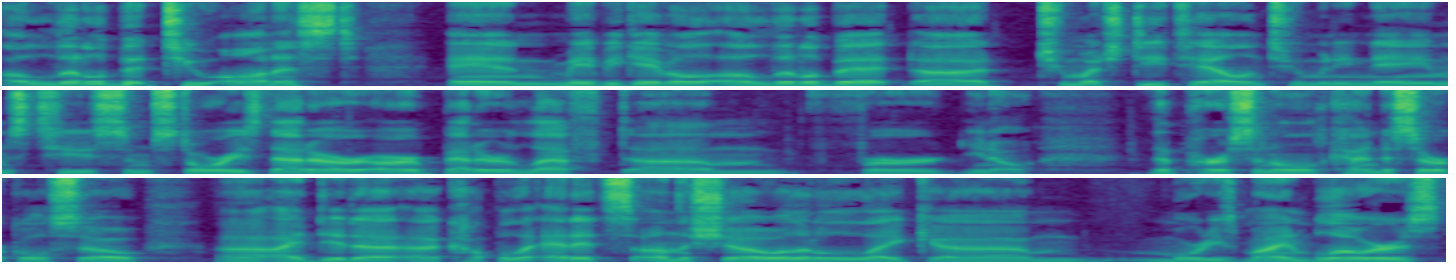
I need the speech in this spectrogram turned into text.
a little bit too honest and maybe gave a, a little bit uh, too much detail and too many names to some stories that are, are better left um, for you know the personal kind of circle. So uh, I did a, a, couple of edits on the show, a little like um, Morty's Mind Blowers,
